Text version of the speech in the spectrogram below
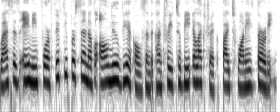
U.S. is aiming for 50% of all new vehicles in the country to be electric by 2030.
